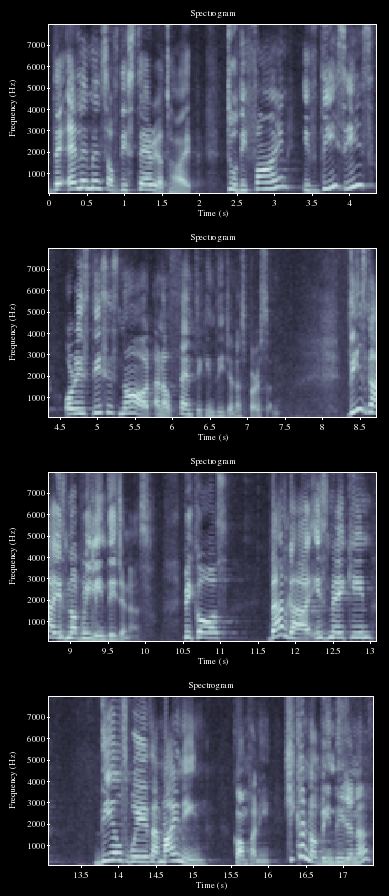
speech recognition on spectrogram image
the elements of this stereotype to define if this is or if this is not an authentic indigenous person. This guy is not really indigenous because that guy is making deals with a mining company. He cannot be indigenous.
